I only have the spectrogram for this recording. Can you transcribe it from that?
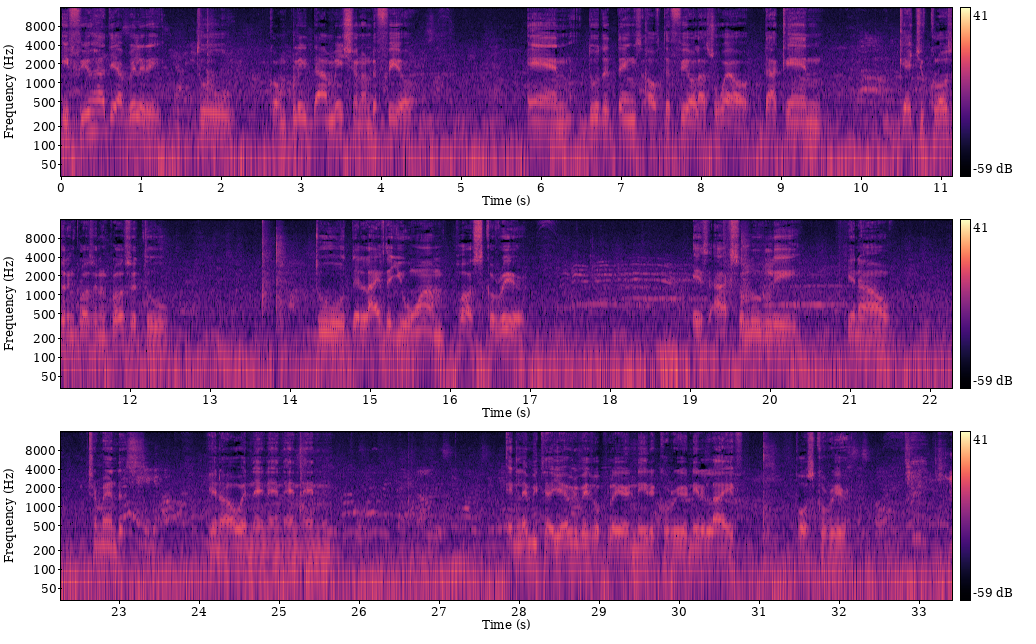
if you had the ability to complete that mission on the field and do the things of the field as well that can get you closer and closer and closer to to the life that you want post career is absolutely you know tremendous you know and and and and, and and let me tell you, every baseball player need a career, need a life post career.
